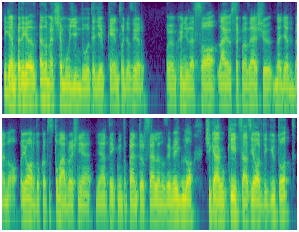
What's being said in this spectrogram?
Igen, pedig ez, ez a meccs sem úgy indult egyébként, hogy azért olyan könnyű lesz a Lionsnek, mert az első negyedben a yardokat az továbbra is nyelték, mint a Panthers ellen. Azért végül a Chicago 200 yardig jutott,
